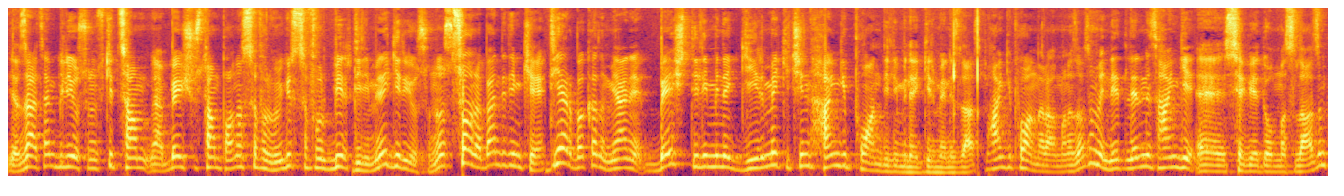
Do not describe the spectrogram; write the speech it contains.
ya zaten biliyorsunuz ki tam yani 500 tam puana 0,01 dilimine giriyorsunuz. Sonra ben dedim ki diğer bakalım yani 5 dilimine girmek için hangi puan dilimine girmeniz lazım? Hangi puanlar almanız lazım ve netleriniz hangi e, seviyede olması lazım?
